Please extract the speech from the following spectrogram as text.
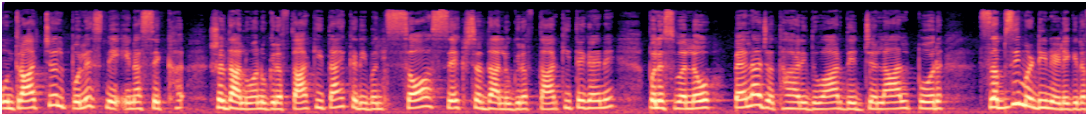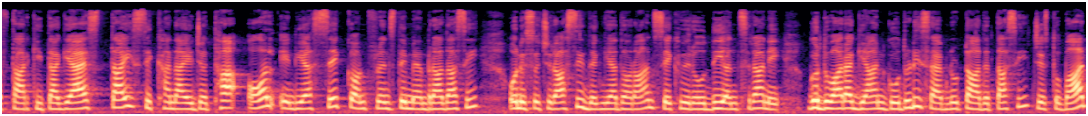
ਉਤਰਾਂਚਲ ਪੁਲਿਸ ਨੇ ਇਹਨਾਂ ਸਿੱਖ ਸ਼ਰਧਾਲੂਆਂ ਨੂੰ ਗ੍ਰਿਫਤਾਰ ਕੀਤਾ ਹੈ। ਕਰੀਬਨ 100 ਸਿੱਖ ਸ਼ਰਧਾਲੂ ਗ੍ਰਿਫਤਾਰ ਕੀਤੇ ਗਏ ਨੇ। ਪੁਲਿਸ ਵੱਲੋਂ ਪਹਿਲਾ ਜਥਾ ਹਰਿਦੁਆਰ ਦੇ ਜਲਾਲਪੁਰ ਸਬਜ਼ੀ ਮੰਡੀ ਨੇੜੇ ਗ੍ਰਿਫਤਾਰ ਕੀਤਾ ਗਿਆ ਹੈ। 27 ਸਿੱਖਾਂ ਦਾ ਇਹ ਜਥਾ ਆਲ ਇੰਡੀਆ ਸਿੱਖ ਕਾਨਫਰੰਸ ਦੇ ਮੈਂਬਰਾਂ ਦਾ ਸੀ। 1984 ਦੰਗਿਆਂ ਦੌਰਾਨ ਸਿੱਖ ਵਿਰੋਧੀ ਅੰਸਰਾਂ ਨੇ ਗੁਰਦੁਆਰਾ ਗਿਆਨ ਗੋਦੜੀ ਸਾਹਿਬ ਨੂੰ ਢਾ ਦਿੱਤਾ ਸੀ, ਜਿਸ ਤੋਂ ਬਾਅਦ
